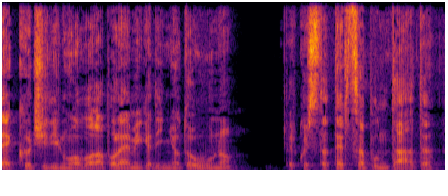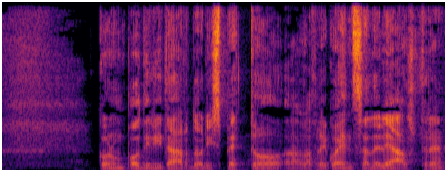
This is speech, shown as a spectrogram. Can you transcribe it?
eccoci di nuovo alla polemica di Ignoto 1 per questa terza puntata, con un po' di ritardo rispetto alla frequenza delle altre,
